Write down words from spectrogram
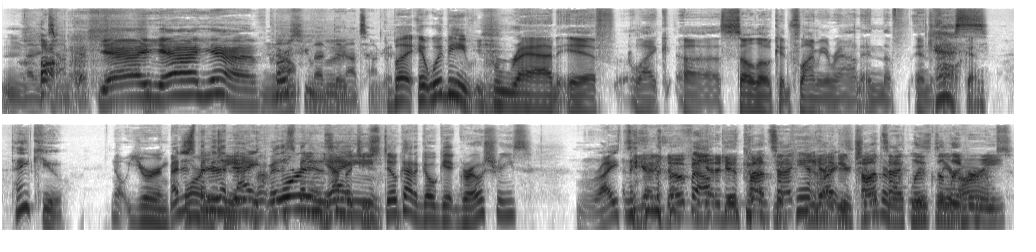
mm, that didn't sound good. Yeah, yeah, yeah. Of No, course you that would. did not sound good. But it would be rad if like uh Solo could fly me around in the in the yes. Falcon. Thank you. No, you're in Imagine spending the quarantine. night. Imagine spending the Yeah, night. but you still got to go get groceries. Right. You gotta, do, you gotta do contact. You You, can't gotta do your children with contactless delivery. arms.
